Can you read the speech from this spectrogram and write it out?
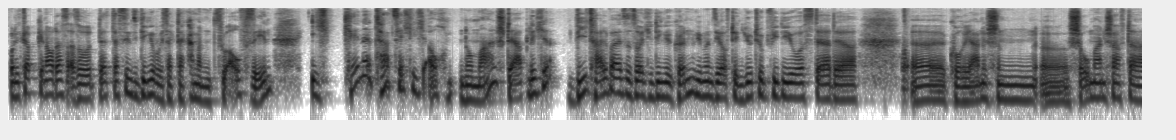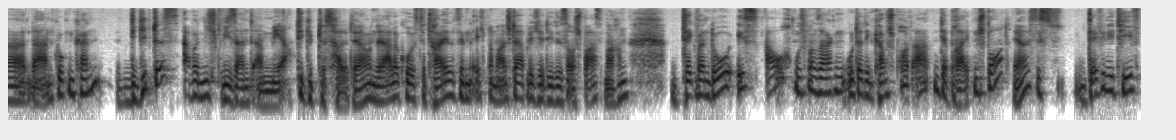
Und ich glaube, genau das, also das, das sind die Dinge, wo ich sage, da kann man zu aufsehen. Ich kenne tatsächlich auch Normalsterbliche, die teilweise solche Dinge können, wie man sie auf den YouTube-Videos der, der äh, koreanischen äh, Showmannschaft da, da angucken kann. Die gibt es, aber nicht wie Sand am Meer. Die gibt es halt, ja. Und der allergrößte Teil sind echt Normalsterbliche, die das auch Spaß machen. Taekwondo ist auch, muss man sagen, unter den Kampfsportarten der Breitensport. Ja, es ist definitiv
